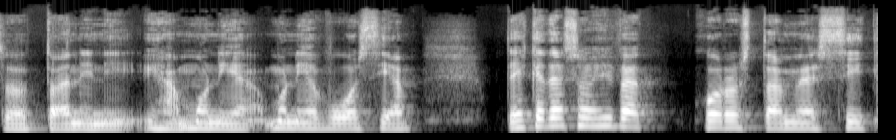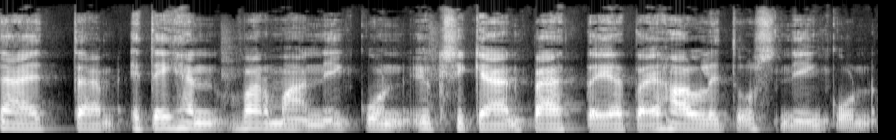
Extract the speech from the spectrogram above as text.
tota, niin, niin ihan monia, monia vuosia. Mutta ehkä tässä on hyvä korostaa myös sitä, että et eihän varmaan niin kuin yksikään päättäjä tai hallitus, niin kuin,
